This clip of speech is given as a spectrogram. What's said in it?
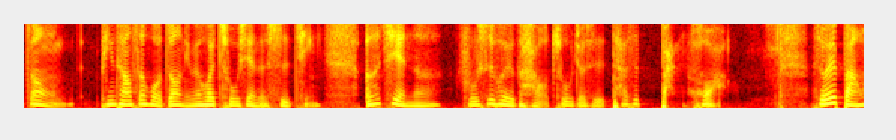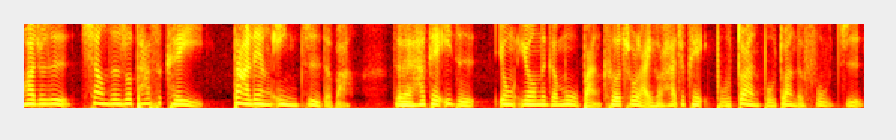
这种平常生活中里面会出现的事情，而且呢，服饰会有一个好处就是它是版画。所谓版画，就是象征说它是可以大量印制的吧，对不对？它可以一直用用那个木板刻出来以后，它就可以不断不断的复制。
